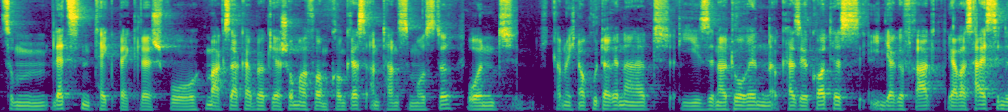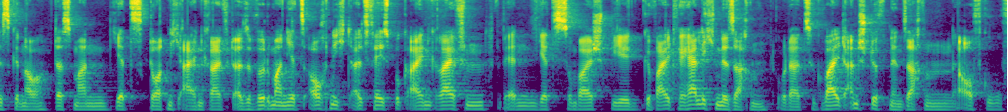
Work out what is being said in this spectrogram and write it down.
zum letzten Tech-Backlash, wo Mark Zuckerberg ja schon mal vor dem Kongress antanzen musste. Und ich kann mich noch gut erinnern, hat die Senatorin Ocasio-Cortez ihn ja gefragt, ja, was heißt denn das genau, dass man jetzt dort nicht eingreift? Also würde man jetzt auch nicht als Facebook eingreifen, wenn jetzt zum Beispiel gewaltverherrlichende Sachen oder zu Gewalt anstiftenden Sachen aufgerufen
